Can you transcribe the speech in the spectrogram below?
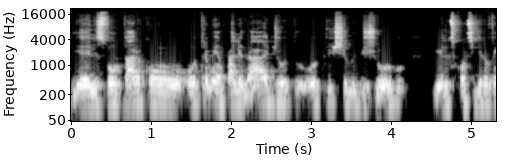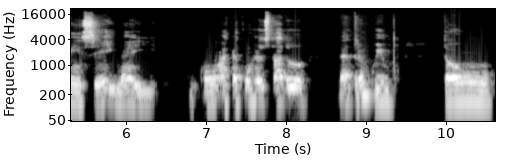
E eles voltaram com outra mentalidade, outro, outro estilo de jogo, e eles conseguiram vencer, né, e com, até com um resultado né, tranquilo. Então,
